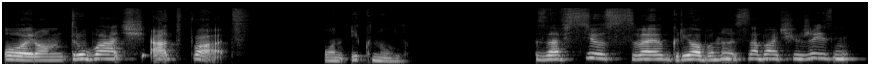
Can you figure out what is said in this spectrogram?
Ой, Ром, трубач, отпад! Он икнул. за всю свою грёбаную собачью жизнь...»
